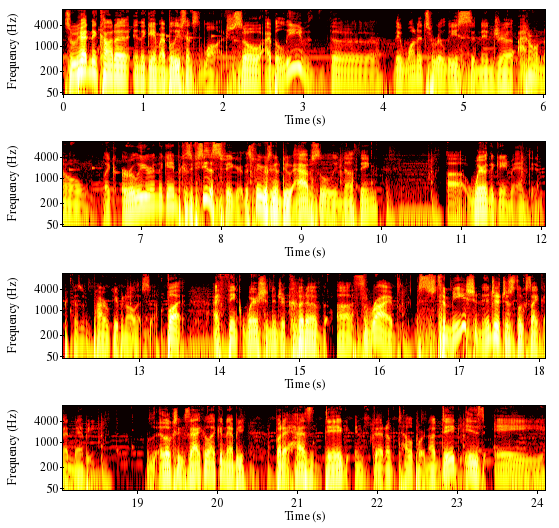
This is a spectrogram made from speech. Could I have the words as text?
so we've had Nincada in the game, I believe, since launch. So I believe the they wanted to release the ninja. I don't know, like earlier in the game, because if you see this figure, this figure is going to do absolutely nothing uh, where the game ended because of pyro creep and all that stuff. But I think where Shedinja could have uh, thrived, to me, Shedinja just looks like a Nebby. It looks exactly like a Nebby, but it has dig instead of teleport. Now, dig is a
